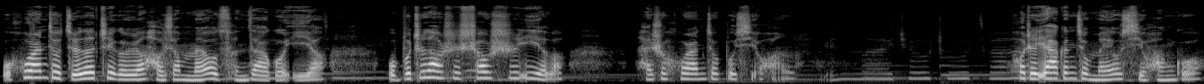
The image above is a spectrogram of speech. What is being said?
我忽然就觉得这个人好像没有存在过一样。我不知道是烧失忆了，还是忽然就不喜欢了，或者压根就没有喜欢过。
